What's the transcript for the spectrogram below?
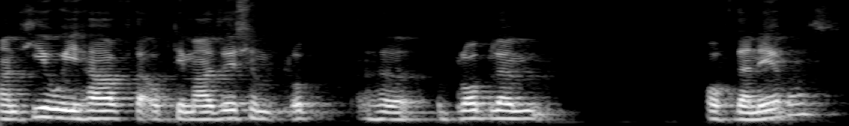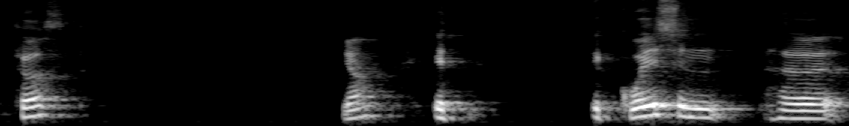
And here we have the optimization pro- uh, problem of the neighbors first. Yeah, it equation uh,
